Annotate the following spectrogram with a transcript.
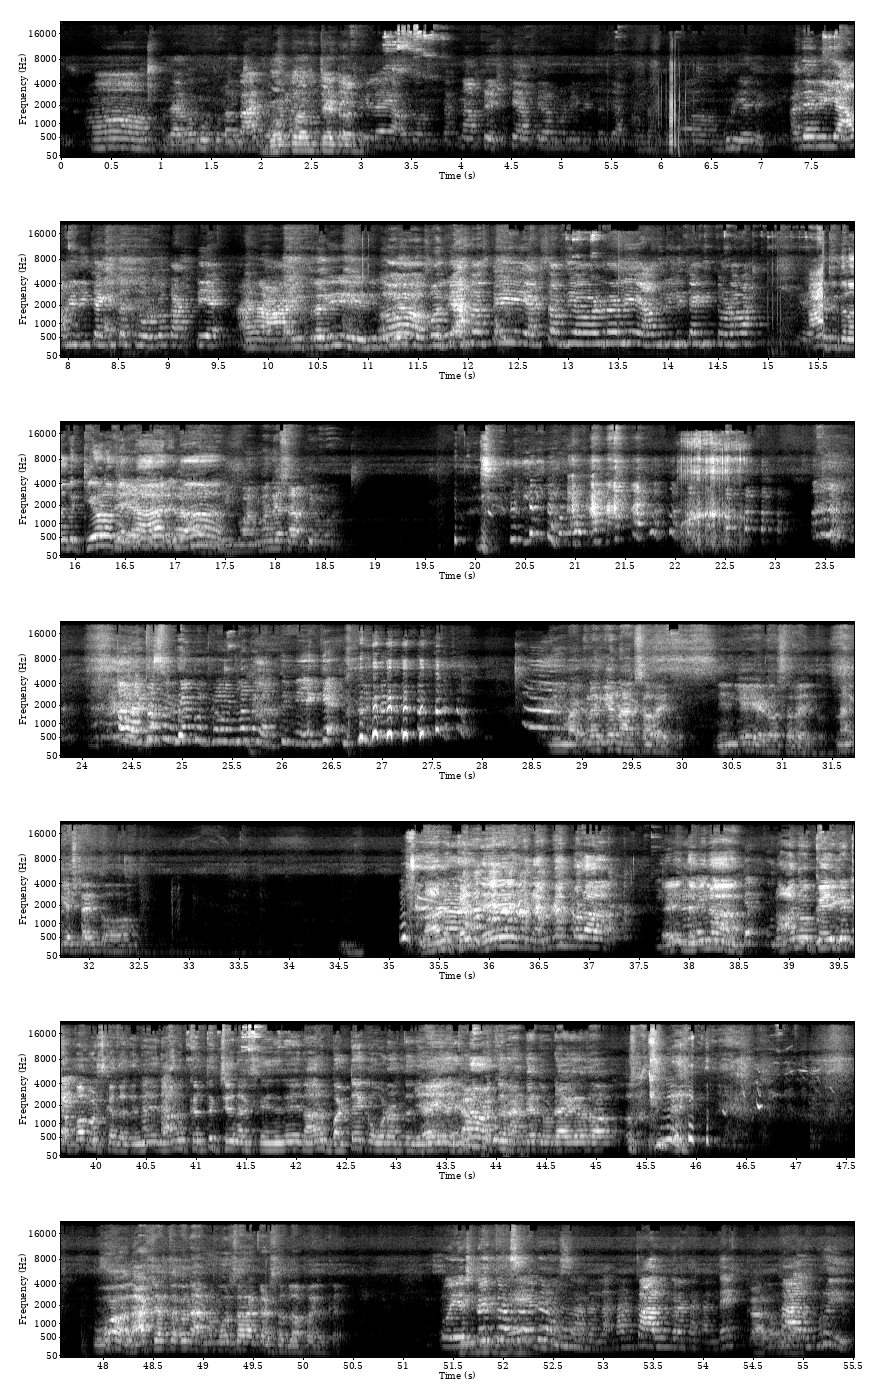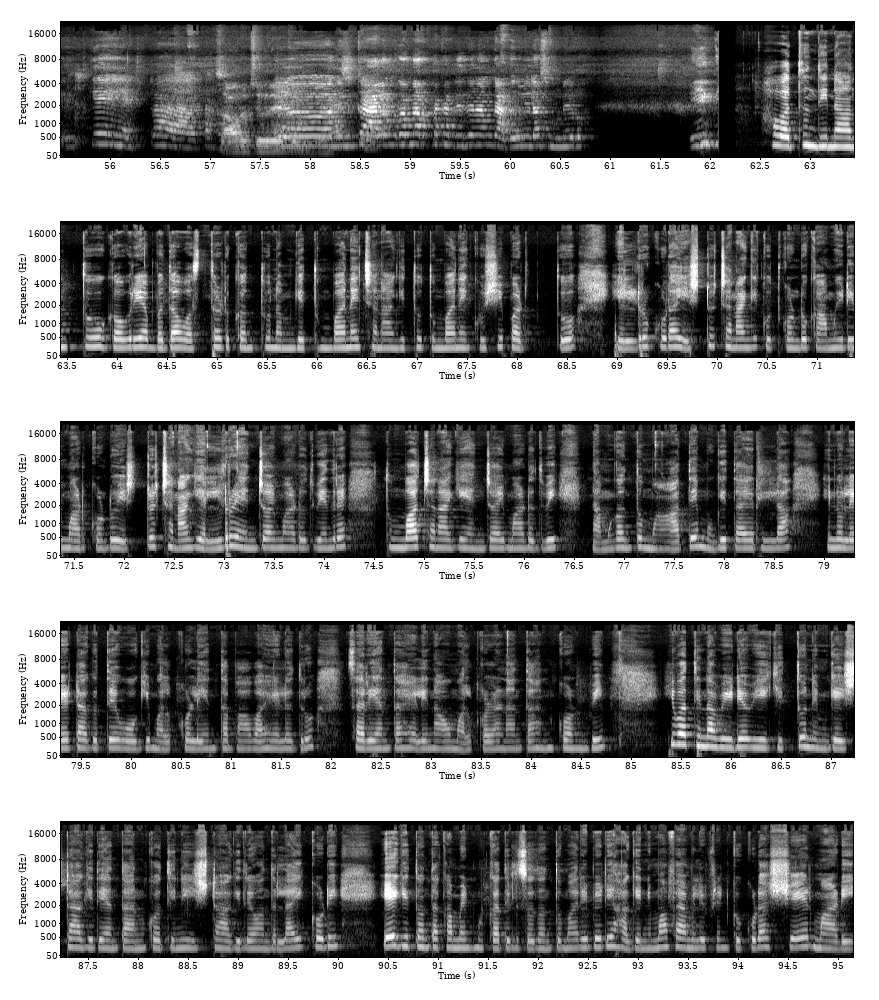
ಗೋಕುಲಂ ಥಿಯೇಟರ್ ಅಲ್ಲಿ ಯಾವ್ದು ಅಂತ. ನಾ ಪ್ರೆಸ್ಟೇ ಆ ಫಿಲಮ್ ನೋಡಿನಿ ಅಂತ ಜಾಕೊಂಡ ಅದೇ ರೀ ಯಾವ ರೀತಿಯಾಗಿತ್ತು ಅಂತ ನೋಡ್ಬೇಕು ಅಷ್ಟೇ. ಇದ್ರಲ್ಲಿ ಮದ್ವೆ ಆದಸ್ತಿ ಎರಡ್ ಸಾವಿರದ ಏಳರಲ್ಲಿ ಯಾವ್ದು ರಿಲೀಸ್ ಆಗಿತ್ತು ನೋಡವ ಅಂತ ಕೇಳೋದಲ್ಲ ನೀನು. ಒನ್ ಮನೆ ಶಾಪಿಂಗ್ ನಿಮ್ಮ ಮಕ್ಳಿಗೆ ನಾಲ್ಕು ಸಾವಿರ ಆಯ್ತು. ನಿನಗೆ ಎರಡುವರೆ ಸಾವಿರ ಆಯ್ತು ನನಗೆ ಎಷ್ಟಾಯ್ತು ನಾನು ಕೈ ಏ ನೀನ್ ಹಂಗನ್ಬೇಡ ಏ ನವೀನ ನಾನು ಕೈಗೆ ಕಪ್ಪ ಮಾಡಿಸ್ಕೊತಾ ಇದ್ದೀನಿ ನಾನು ಕತ್ತಕ್ಕೆ ಚೇನ್ ಹಾಕ್ಸ್ಕೊಂಡಿದ್ದೀನಿ ನಾನು ಬಟ್ಟೆ ಓಡಾಡ್ತಾ ಇದ್ದೀನಿ ನಂದೇ ದುಡ್ಡು ಆಗಿರೋದು ಓ ಲಾಸ್ಟ್ ಅಲ್ಲಿ ತಗೊಂಡು ನಾನು ಮೂರು ಸಾವಿರ ಕಟ್ಸದ್ಲಪ್ಪ ಇದಕ್ಕೆ ನಾನು ಕಾಲುಂಗ್ರ ತಗೊಂಡೆ. ಕಾಲು ಕಾಲುಂಗ್ರು ಇದಕ್ಕೆ ಎಕ್ಸ್ಟ್ರಾ ಸಾವಿರ ಚಿಲ್ಲರೆ ಅವತ್ತಿನ ದಿನ ಅಂತೂ ಗೌರಿ ಹಬ್ಬದ ಹೊಸ್ತಡ್ಕಂತೂ ನಮಗೆ ತುಂಬಾ ಚೆನ್ನಾಗಿತ್ತು ತುಂಬಾ ಖುಷಿ ಪಡ್ತು ಎಲ್ಲರೂ ಕೂಡ ಎಷ್ಟು ಚೆನ್ನಾಗಿ ಕೂತ್ಕೊಂಡು ಕಾಮಿಡಿ ಮಾಡಿಕೊಂಡು ಎಷ್ಟು ಚೆನ್ನಾಗಿ ಎಲ್ಲರೂ ಎಂಜಾಯ್ ಮಾಡಿದ್ವಿ ಅಂದರೆ ತುಂಬ ಚೆನ್ನಾಗಿ ಎಂಜಾಯ್ ಮಾಡಿದ್ವಿ. ನಮಗಂತೂ ಮಾತೇ ಮುಗಿತಾ ಇರಲಿಲ್ಲ. ಇನ್ನು ಲೇಟ್ ಆಗುತ್ತೆ, ಹೋಗಿ ಮಲ್ಕೊಳ್ಳಿ ಅಂತ ಭಾವ ಹೇಳಿದ್ರು. ಸರಿ ಅಂತ ಹೇಳಿ ನಾವು ಮಲ್ಕೊಳ್ಳೋಣ ಅಂತ ಅಂದ್ಕೊಂಡ್ವಿ ಇವತ್ತಿನ ವಿಡಿಯೋ ಹೀಗಿತ್ತು. ನಿಮಗೆ ಇಷ್ಟ ಆಗಿದೆ ಅಂತ ಅನ್ಕೋತೀನಿ. ಇಷ್ಟ ಆಗಿದ್ರೆ ಒಂದು ಲೈಕ್ ಕೊಡಿ. ಹೇಗಿತ್ತು ಅಂತ ಕಮೆಂಟ್ ಮೂಲಕ ತಿಳಿಸೋದಂತೂ ಮರಿಬೇಡಿ. ಹಾಗೆ ನಿಮ್ಮ ಫ್ಯಾಮಿಲಿ ಫ್ರೆಂಡ್ಗೂ ಕೂಡ ಶೇರ್ ಮಾಡಿ.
